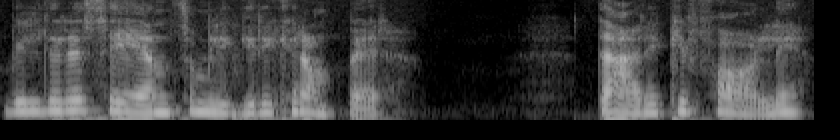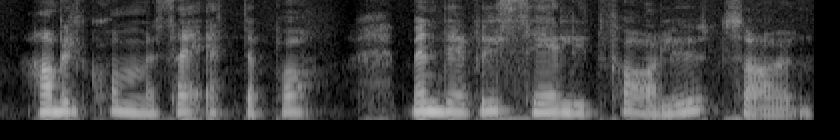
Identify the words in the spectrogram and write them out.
vil dere se en som ligger i kramper. Det er ikke farlig, han vil komme seg etterpå, men det vil se litt farlig ut, sa hun.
